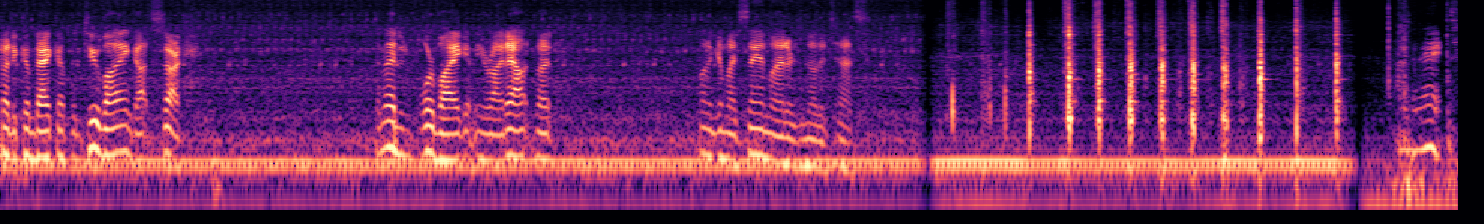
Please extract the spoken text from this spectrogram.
Tried to come back up in 2 by and got stuck. I imagine 4 by get me right out, but I want to give my sand ladders another test. Alright.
